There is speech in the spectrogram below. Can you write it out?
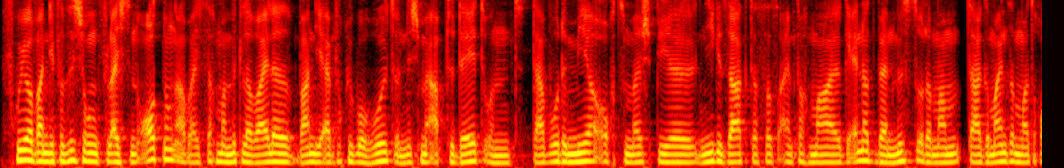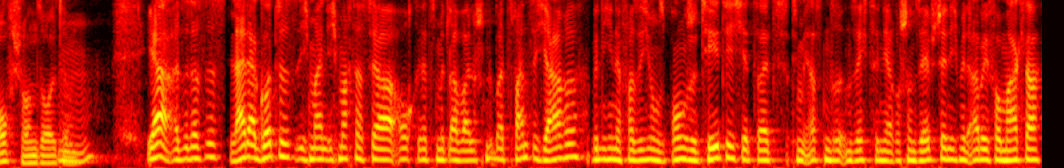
Früher waren die Versicherungen vielleicht in Ordnung, aber ich sag mal, mittlerweile waren die einfach überholt und nicht mehr up to date. Und da wurde mir auch zum Beispiel nie gesagt, dass das einfach mal geändert werden müsste oder man da gemeinsam mal draufschauen sollte. Mhm. Ja, also das ist leider Gottes, ich meine, ich mache das ja auch jetzt mittlerweile schon über 20 Jahre, bin ich in der Versicherungsbranche tätig, jetzt seit dem 1.3.16 Jahre schon selbstständig mit ABV Makler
